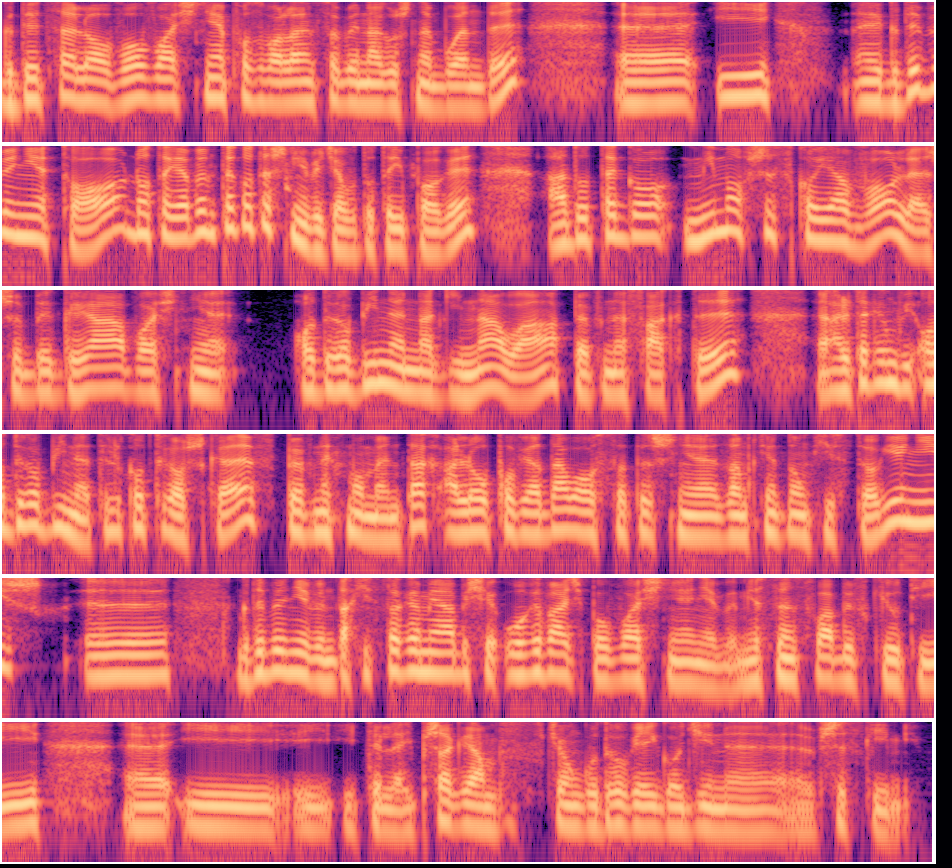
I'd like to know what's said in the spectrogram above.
gdy celowo właśnie pozwalałem sobie na różne błędy. E, i e, gdyby nie to, no to ja bym tego też nie wiedział do tej pory, a do tego mimo wszystko ja wolę, żeby gra właśnie odrobinę naginała pewne fakty, ale tak jak mówię, odrobinę, tylko troszkę w pewnych momentach, ale opowiadała ostatecznie zamkniętą historię, niż yy, gdyby, nie wiem, ta historia miałaby się urwać, bo właśnie, nie wiem, jestem słaby w QTE i, i tyle, i przegram w ciągu drugiej godziny wszystkimi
